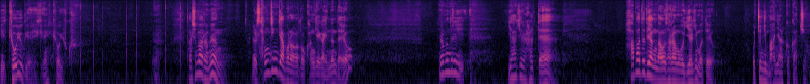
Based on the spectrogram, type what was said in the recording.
이게 교육이에요, 이게 교육. 예. 다시 말하면 이걸 상징 자본하고도 관계가 있는데요. 여러분들이 이야기를 할 때 하버드 대학 나온 사람하고 이야기하면 어때요? 어쩐지 많이 할 것 같죠.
